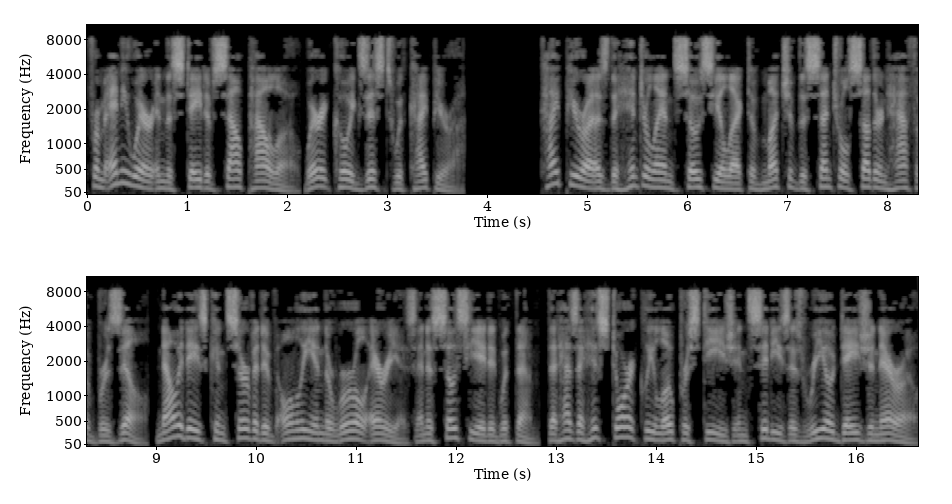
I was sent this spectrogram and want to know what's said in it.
from anywhere in the state of São Paulo where it coexists with Caipira. Caipira is the hinterland sociolect of much of the central southern half of Brazil, nowadays conservative only in the rural areas and associated with them, that has a historically low prestige in cities as Rio de Janeiro,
